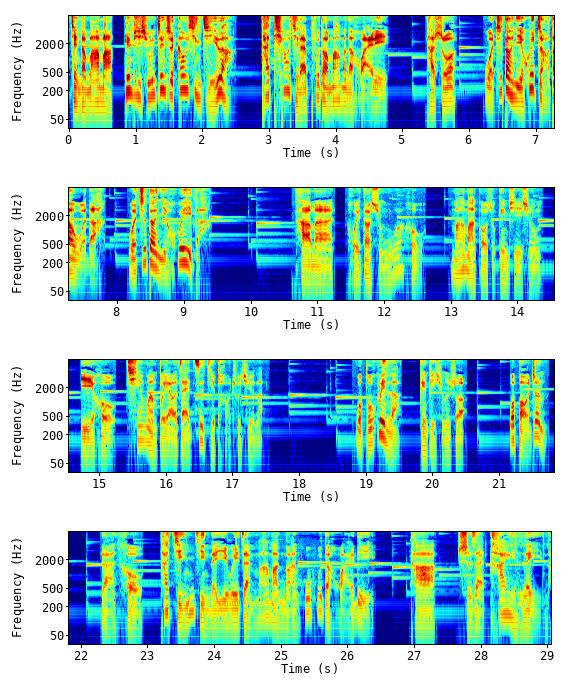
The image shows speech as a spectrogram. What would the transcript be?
见到妈妈，跟屁熊真是高兴极了。他跳起来扑到妈妈的怀里。他说：“我知道你会找到我的，我知道你会的。”他们回到熊窝后，妈妈告诉跟屁熊：“以后千万不要再自己跑出去了。”我不会了，跟屁熊说：“我保证。”然后他紧紧地依偎在妈妈暖乎乎的怀里，他实在太累了。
